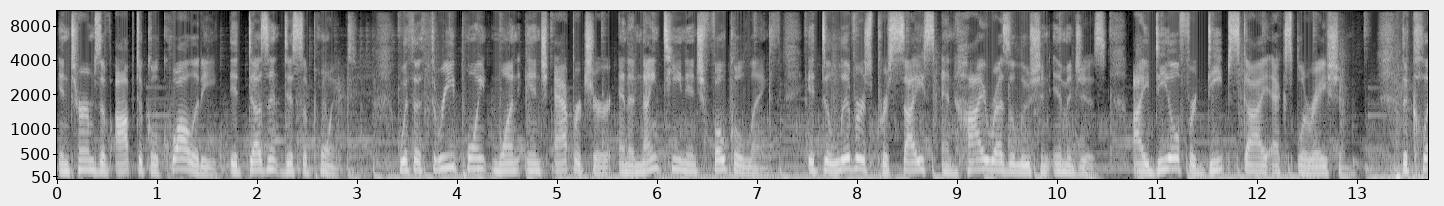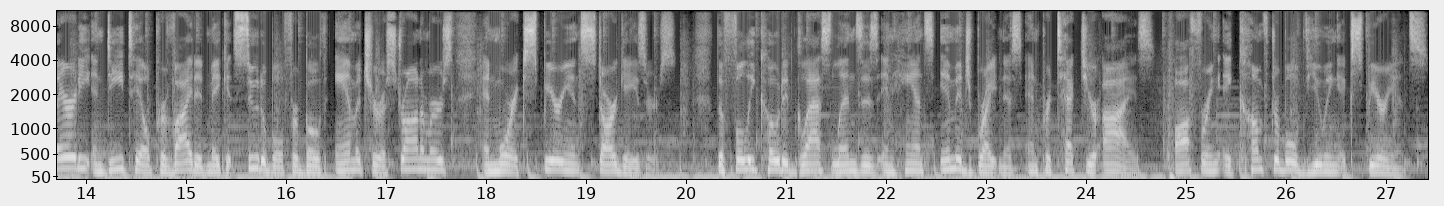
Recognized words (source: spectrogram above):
In terms of optical quality, it doesn't disappoint. With a 3.1-inch aperture and a 19-inch focal length, it delivers precise and high-resolution images, ideal for deep sky exploration. The clarity and detail provided make it suitable for both amateur astronomers and more experienced stargazers. The fully coated glass lenses enhance image brightness and protect your eyes, offering a comfortable viewing experience.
